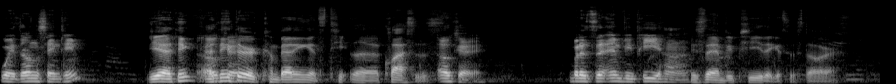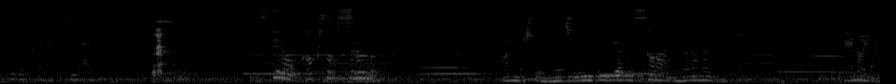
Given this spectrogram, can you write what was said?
Wait, they're on the same team? yeah, I think I Okay. think they're combating against te- uh, classes. Okay, but it's the MVP, huh? He's the MVP that gets the star. 決めてくるから嫌いステラを獲得するんだ兄貴と同じインペリアルスカラーにならないと出ないと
